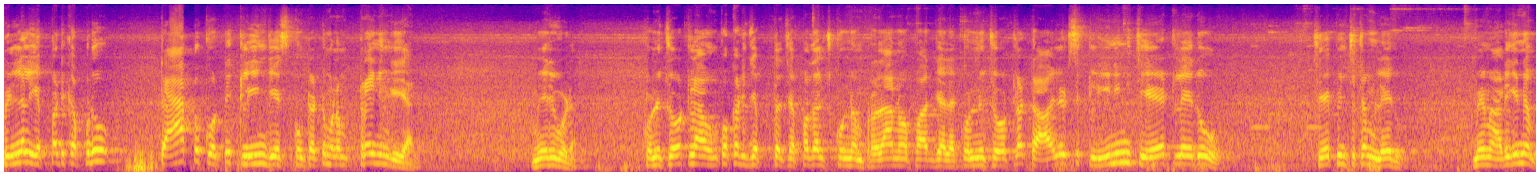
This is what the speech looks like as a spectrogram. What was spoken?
పిల్లలు ఎప్పటికప్పుడు ట్యాప్ కొట్టి క్లీన్ చేసుకుంటట్టు మనం ట్రైనింగ్ ఇవ్వాలి మీరు కూడా. కొన్ని చోట్ల ఇంకొకటి చెప్తా చెప్పదలుచుకున్నాం ప్రధానోపాధ్యాయులు కొన్ని చోట్ల టాయిలెట్స్ క్లీనింగ్ చేయట్లేదు. చేపించటం లేదు. మేము అడిగినాం.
